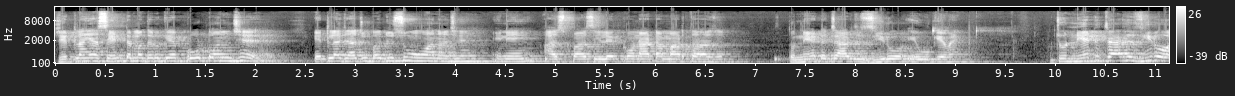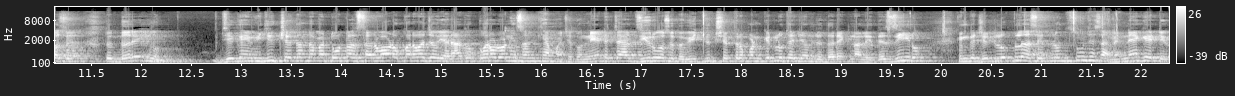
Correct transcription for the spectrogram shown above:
જેટલા અહીંયા સેન્ટરમાં ધારો કે પ્રોટોન છે એટલા જ આજુબાજુ શું હોવાના છે? એની આસપાસ ઇલેક્ટ્રોન આટા મારતા હશે. તો નેટ ચાર્જ ઝીરો એવું કહેવાય. જો નેટ ચાર્જ ઝીરો હશે, તો દરેકનું જે કંઈ વિદ્યુત ક્ષેત્ર તમે ટોટલ સરવાળો કરવા જાવ યાર, આ તો કરોડોની સંખ્યામાં છે. તો નેટ ચાર્જ ઝીરો હશે, તો વિદ્યુત ક્ષેત્ર પણ કેટલું થઈ જવાનું છે? દરેકના લીધે ઝીરો કેમ કે જેટલું પ્લસ એટલું શું છે સામે? નેગેટિવ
